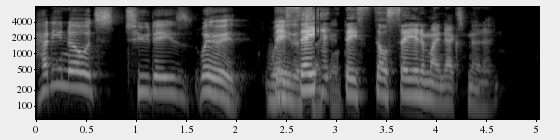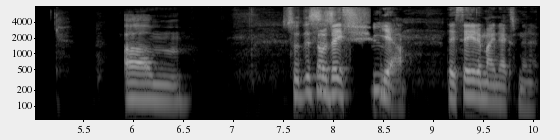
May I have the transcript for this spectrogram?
How do you know it's two days? Wait, wait, wait they say it. They still say it in my next minute. Um, so this No, is they two, yeah, they say it in my next minute.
